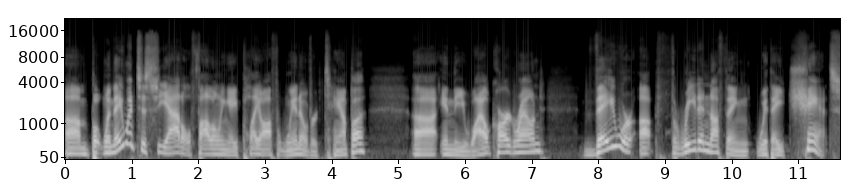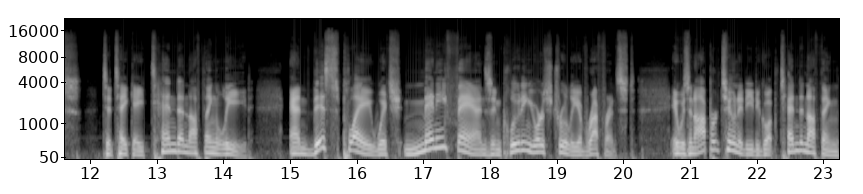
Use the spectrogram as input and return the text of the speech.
Um, but when they went to Seattle following a playoff win over Tampa uh, in the wild card round, they were up three to nothing with a chance to take a 10 to nothing lead and this play, which many fans, including yours truly, have referenced, it was an opportunity to go up 10 to nothing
